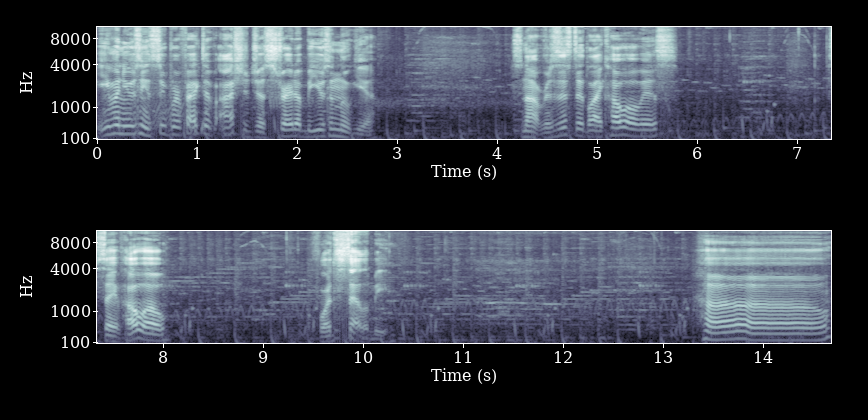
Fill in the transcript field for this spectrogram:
Even using super effective, I should just straight up be using Lugia. It's not resisted like Ho-Oh is. Save Ho-Oh for the Celebi. Ho.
